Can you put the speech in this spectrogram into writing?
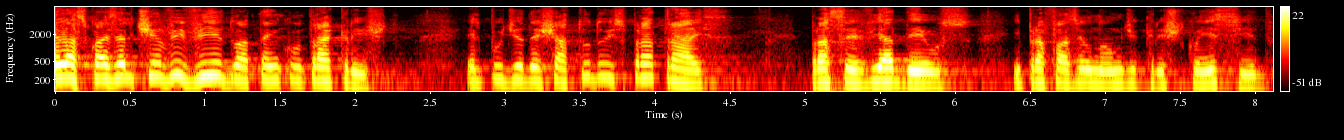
pelas quais ele tinha vivido até encontrar Cristo. Ele podia deixar tudo isso para trás, para servir a Deus e para fazer o nome de Cristo conhecido.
